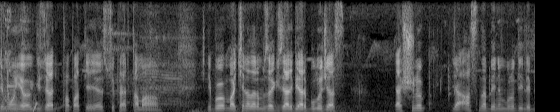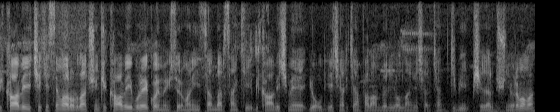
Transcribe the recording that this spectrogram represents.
limon yağı, güzel. Papatya yağı, süper. Tamam. Şimdi bu makinalarımıza güzel bir yer bulacağız. Ya şunu ya aslında benim bunu değil de bir kahveyi çekesim var oradan. Çünkü kahveyi buraya koymak istiyorum. Hani insanlar sanki bir kahve içmeye yol geçerken falan böyle yoldan geçerken gibi bir şeyler düşünüyorum ama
